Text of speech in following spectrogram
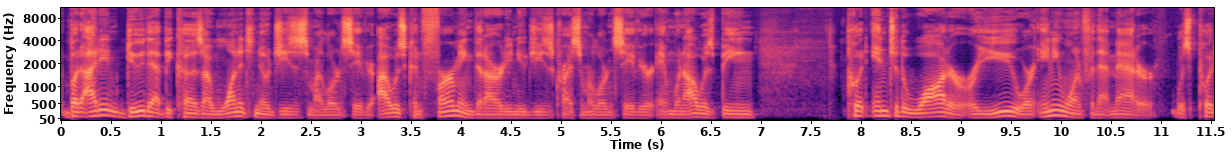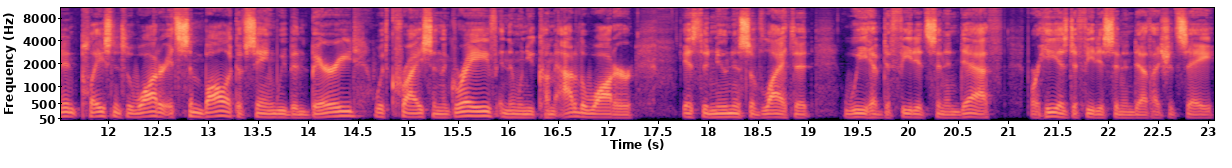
But I didn't do that because I wanted to know Jesus as my Lord and Savior. I was confirming that I already knew Jesus Christ as my Lord and Savior. And when I was being put into the water, or you or anyone for that matter, was put in placed into the water, it's symbolic of saying we've been buried with Christ in the grave, and then when you come out of the water, it's the newness of life that we have defeated sin and death, or He has defeated sin and death, I should say,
